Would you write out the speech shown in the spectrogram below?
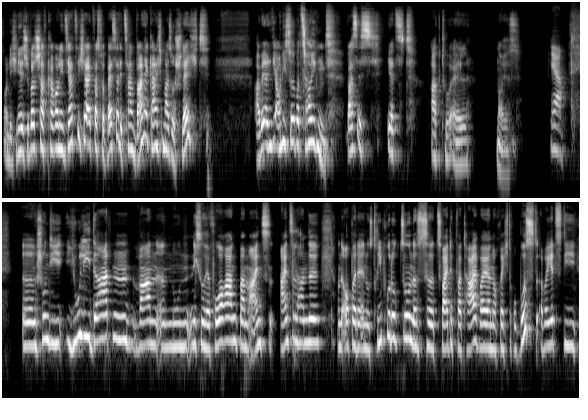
Und die chinesische Wirtschaft, Caroline, sie hat sich ja etwas verbessert. Die Zahlen waren ja gar nicht mal so schlecht, aber irgendwie auch nicht so überzeugend. Was ist jetzt aktuell Neues? Ja, äh, schon die Juli-Daten waren äh, nun nicht so hervorragend beim Einz Einzelhandel und auch bei der Industrieproduktion. Das äh, zweite Quartal war ja noch recht robust, aber jetzt die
